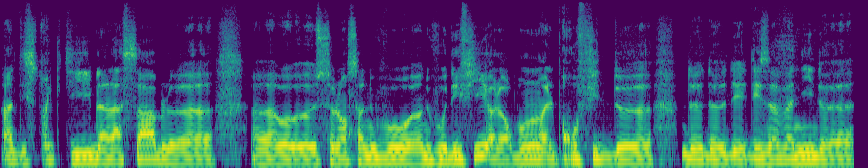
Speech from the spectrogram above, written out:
indestructible, inlassable, euh, euh, se lance un nouveau un nouveau défi. Alors bon, elle profite de, de, de- des, des avanies de,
